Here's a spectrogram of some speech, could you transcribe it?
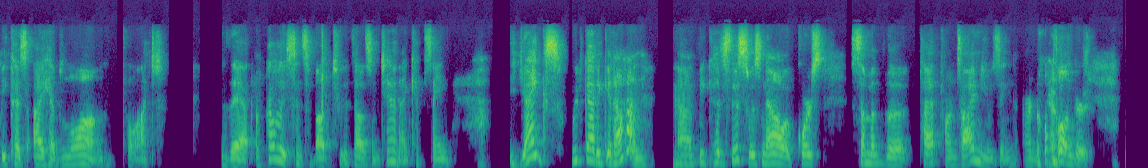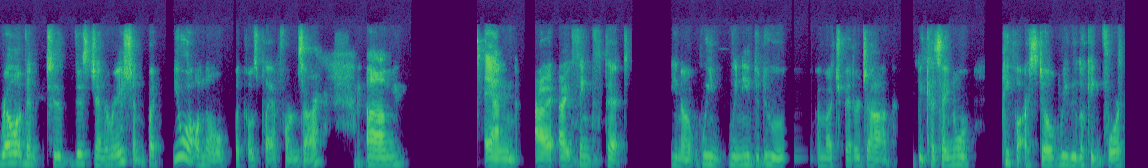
because I have long thought that, probably since about 2010, I kept saying, yikes, we've got to get on. Uh, Mm. because this was now, of course, some of the platforms I'm using are no Yeah. longer relevant to this generation, but you all know what those platforms are. Mhm. Um, and I, I think that you know we we need to do a much better job because I know people are still really looking for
